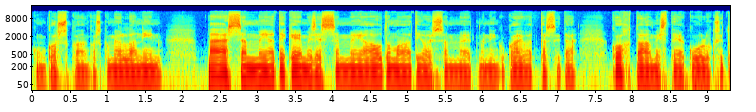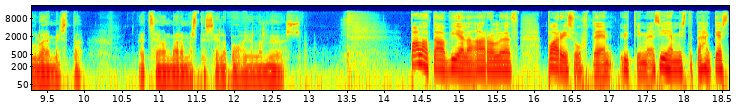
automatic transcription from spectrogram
kuin koskaan, koska me ollaan niin päässämme ja tekemisessämme ja automaatioissamme, että me niin kaivattaisiin sitä kohtaamista ja kuulluksi tulemista. Että se on varmasti siellä pohjalla myös. Palataan vielä Aaro Lööf parisuhteen ytimeen, siihen mistä tähän kes-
